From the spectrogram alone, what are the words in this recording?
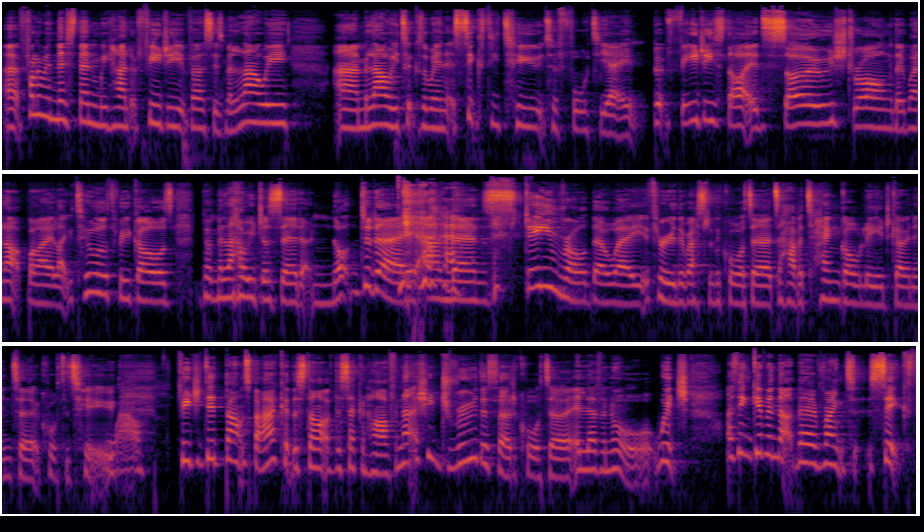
Uh, following this, then we had Fiji versus Malawi. And Malawi took the win at 62 to 48. But Fiji started so strong. They went up by like two or three goals, but Malawi just said, not today, and then steamrolled their way through the rest of the quarter to have a 10 goal lead going into quarter two. Wow. Fiji did bounce back at the start of the second half and actually drew the third quarter 11 all, which I think given that they're ranked 6th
